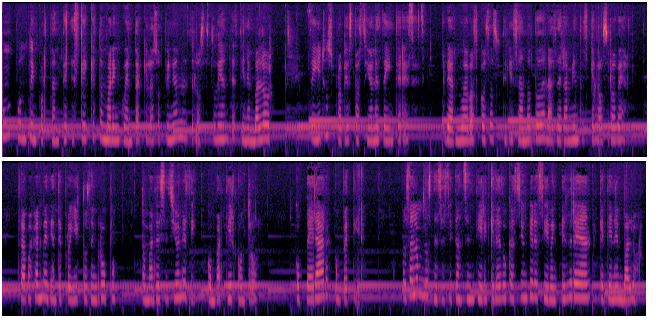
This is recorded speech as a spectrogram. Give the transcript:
Un punto importante es que hay que tomar en cuenta que las opiniones de los estudiantes tienen valor, seguir sus propias pasiones e intereses, crear nuevas cosas utilizando todas las herramientas que los rodean trabajar mediante proyectos en grupo, tomar decisiones y compartir control, cooperar, competir. Los alumnos necesitan sentir que la educación que reciben es real, que tienen valor.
